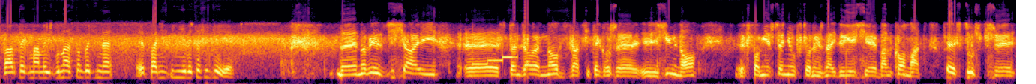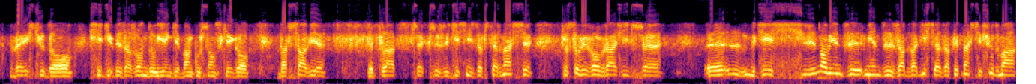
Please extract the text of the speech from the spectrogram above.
czwartek mamy 12 godzinę. E, Pani Zbigniewie, co się dzieje? E, No więc dzisiaj e, spędzałem noc z racji tego, że zimno w pomieszczeniu, w którym znajduje się bankomat. To jest tuż przy wejściu do siedziby zarządu ING Banku Śląskiego w Warszawie, plac Trzech Krzyży 10 do 14. Proszę sobie wyobrazić, że gdzieś no między, między za 20 a za 15 siódma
